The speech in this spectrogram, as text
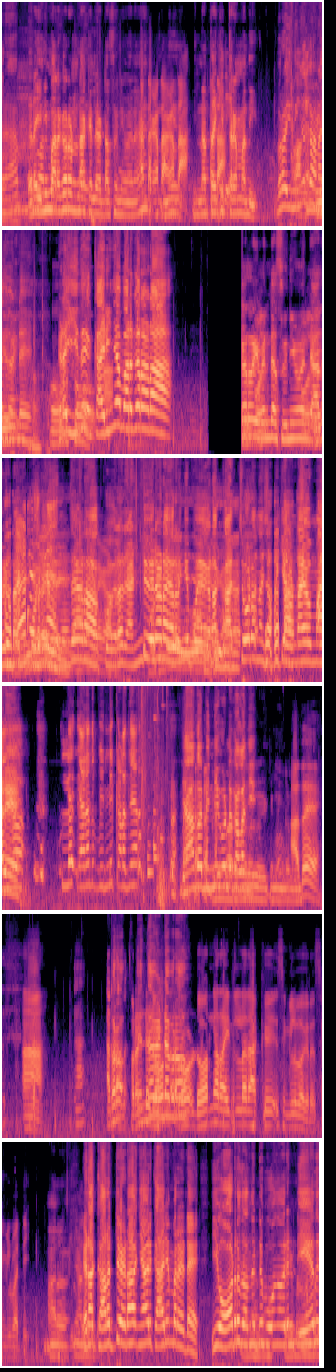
എടാ ഇനി ബർഗർ ഉണ്ടാക്കില്ല കേട്ടാ സുനിമോനെ. ഇന്നത്തേക്ക് ഇത്ര മതി. ബ്രോ നിങ്ങൾക്കാണോ ഇത് വേണ്ടേ? എടാ ഇത് കരിഞ്ഞ ബർഗറാടാ ഇവന്റെ സുനിമോന്റെ. അത് എന്താടാ രണ്ടുപേരാടാ ഇറങ്ങിപ്പോയ. എടാ കച്ചവടം നശിപ്പിക്കാൻ ഉണ്ടായവന്മാരെ. ഞാനത് ബിന്നി കളഞ്ഞ ഞാൻ ബിന്നി കൊണ്ട് കളഞ്ഞു. അതെ ആ. ഡോറിന്റെ റൈറ്റിലുള്ള ഒരാൾക്ക് സിംഗിൾ ബർഗർ സിംഗിൾ പാറ്റി എടാ കറക്റ്റ് എടാ ഞാൻ ഒരു കാര്യം പറയട്ടെ. ഈ ഓർഡർ തന്നിട്ട് പോകുന്നവരും ഏത്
